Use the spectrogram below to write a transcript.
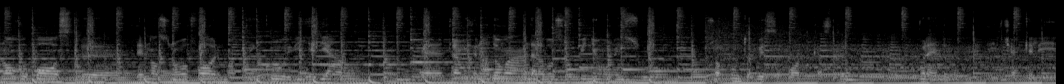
nuovo post del nostro nuovo format in cui vi chiediamo eh, tramite una domanda la vostra opinione su, su appunto questo podcast volendo potete dirci anche lì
